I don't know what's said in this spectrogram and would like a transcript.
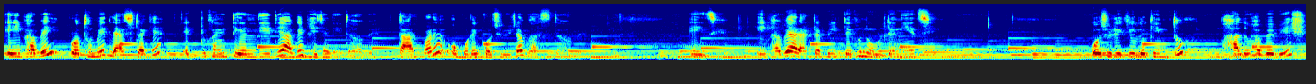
এইভাবেই প্রথমে ল্যাচটাকে একটুখানি তেল দিয়ে দিয়ে আগে ভেজে নিতে হবে। তারপরে ওপরে কচুরিটা ভাজতে হবে। এই যে, এইভাবে আর একটা পিঠ দেখুন উল্টে নিয়েছি। কচুরিগুলো কিন্তু ভালোভাবে বেশ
